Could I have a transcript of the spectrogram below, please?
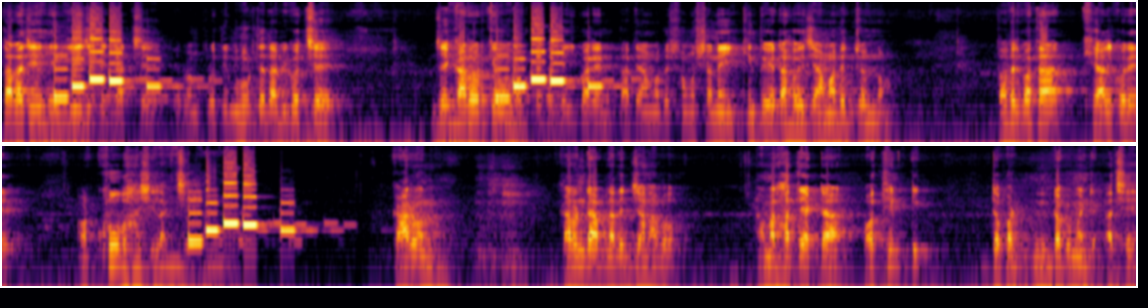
তারা যে এগিয়ে যেতে চাচ্ছে এবং প্রতি মুহূর্তে দাবি করছে যে কারোর কেউ ভক্ত হতেই পারেন, তাতে আমাদের সমস্যা নেই, কিন্তু এটা হয়েছে আমাদের জন্য। তাদের কথা খেয়াল করে আমার খুব হাসি লাগছে। কারণ, কারণটা আপনাদের জানাব। আমার হাতে একটা অথেন্টিক ডকুমেন্ট আছে।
